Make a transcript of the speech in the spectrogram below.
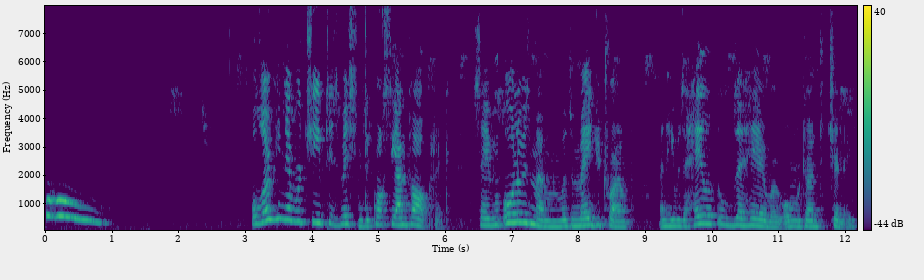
Woohoo! Although he never achieved his mission to cross the Antarctic, saving all of his men was a major triumph, and he was hailed as a hero on return to Chile.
